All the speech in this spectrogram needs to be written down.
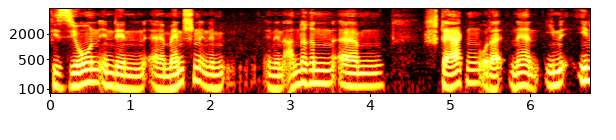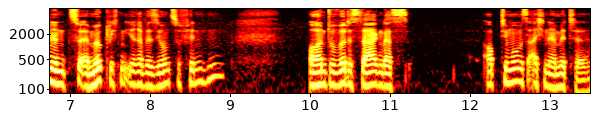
Vision in den äh, Menschen, in, dem, in den anderen ähm, stärken oder ne, ihnen, ihnen zu ermöglichen, ihre Vision zu finden. Und du würdest sagen, das Optimum ist eigentlich in der Mitte.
